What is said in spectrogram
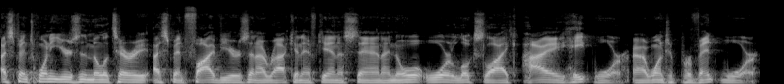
I, spent 20 years in the military. I spent five years in Iraq and Afghanistan. I know what war looks like. I hate war. I want to prevent war.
